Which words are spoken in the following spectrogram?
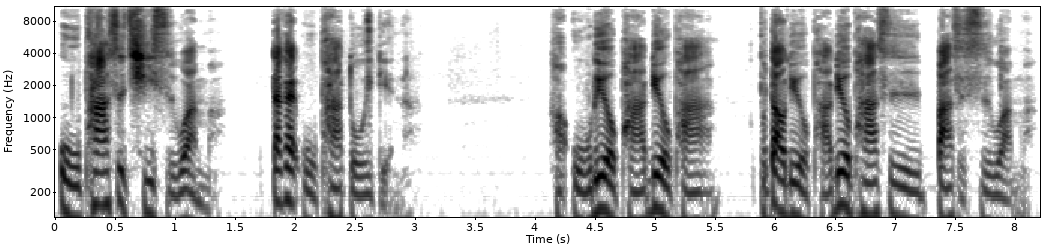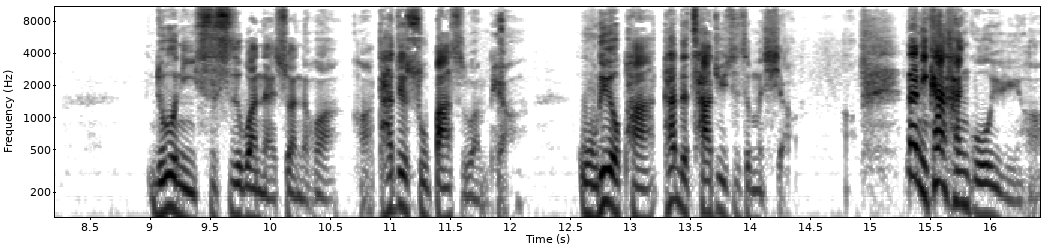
五趴是七十万嘛？大概五趴多一点呢。好，五六趴，六趴不到六趴，六趴是八十四万嘛？如果你十四万来算的话，好，他就输八十万票，五六趴，他的差距是这么小。那你看韩国瑜哈，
